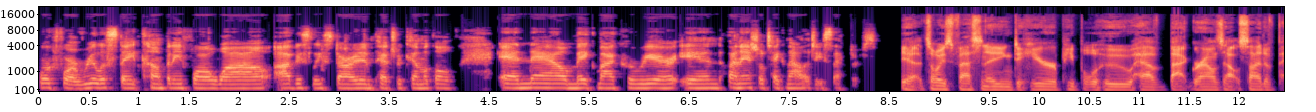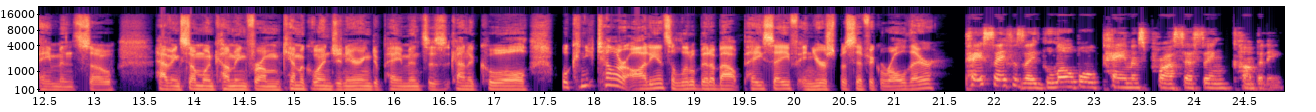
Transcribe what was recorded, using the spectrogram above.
worked for a real estate company for a while, obviously started in petrochemical, and now make my career in financial technology sectors. Yeah, it's always fascinating to hear people who have backgrounds outside of payments. So having someone coming from chemical engineering to payments is kind of cool. Well, can you tell our audience a little bit about PaySafe and your specific role there? PaySafe is a global payments processing company.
